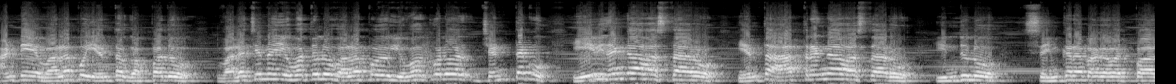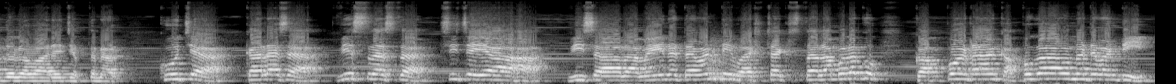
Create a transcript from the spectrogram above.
అంటే వలపు ఎంత గొప్పదో వలచిన యువతులు వలపు యువకులు చెంతకు ఏ విధంగా వస్తారో? ఎంత ఆత్రంగా వస్తారో? ఇందులో శంకర భగవత్పాదుల వారే చెప్తున్నారు. కూచ కలస విశ్రస్త శిచయాహ విశాలమైనటువంటి వక్షస్థలములకు కప్పట కప్పుగా ఉన్నటువంటి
